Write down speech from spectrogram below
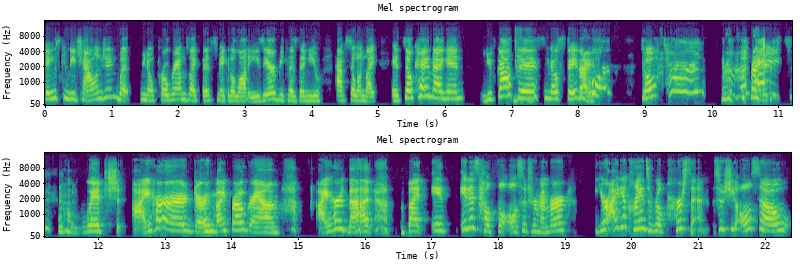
things can be challenging, but you know, programs like this make it a lot easier because then you have someone like, "It's okay, Megan. You've got this. You know, stay the right. course. Don't turn." right. Which I heard during my program. I heard that, but it it is helpful also to remember your ideal client's a real person. So she also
